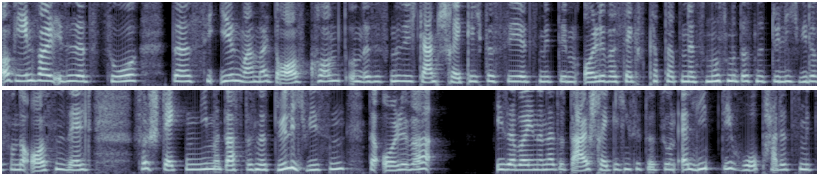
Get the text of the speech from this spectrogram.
auf jeden Fall ist es jetzt so, dass sie irgendwann mal draufkommt und es ist natürlich ganz schrecklich, dass sie jetzt mit dem Oliver Sex gehabt hat und jetzt muss man das natürlich wieder von der Außenwelt verstecken. Niemand darf das natürlich wissen. Der Oliver ist aber in einer total schrecklichen Situation. Er liebt die Hope, hat jetzt mit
